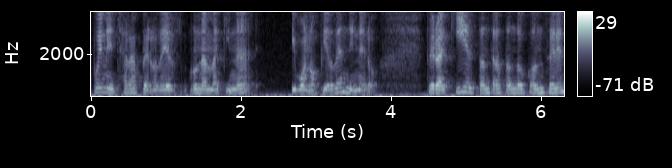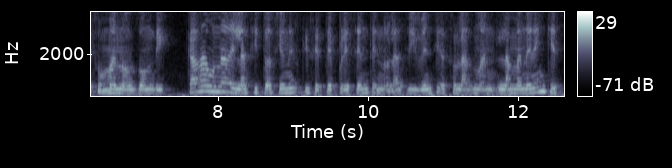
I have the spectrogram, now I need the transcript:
pueden echar a perder una máquina y bueno, pierden dinero. Pero aquí están tratando con seres humanos donde cada una de las situaciones que se te presenten o las vivencias o las la manera en que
